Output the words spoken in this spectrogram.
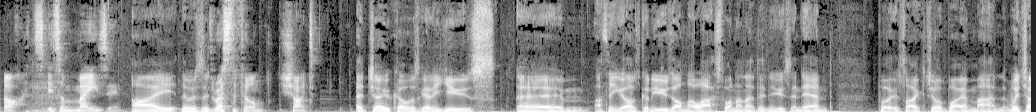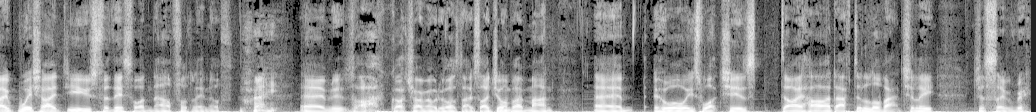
oh, it's, it's amazing. I there was a, The rest of the film, shite. a joke I was going to use. Um, I think I was going to use it on the last one, and I didn't use it in the end. But it was like joined by a man, which I wish I'd used for this one now. Funnily enough, Right. Um, it was, oh, I've got to try and remember what it was now. So I joined by a man um, who always watches Die Hard after Love Actually, just so Rick,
